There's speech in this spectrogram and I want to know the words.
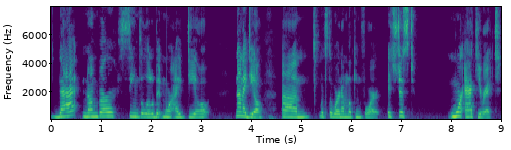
that number seems a little bit more ideal. Not ideal. Um, what's the word I'm looking for? It's just more accurate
